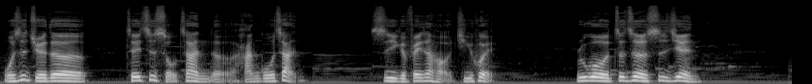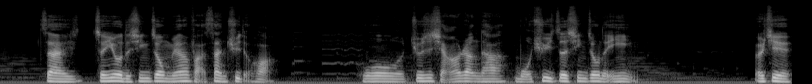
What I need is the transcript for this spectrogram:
我是觉得这一次首战的韩国战是一个非常好的机会。如果这次的事件在真佑的心中没办法散去的话，我就是想要让他抹去这心中的阴影。而且，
